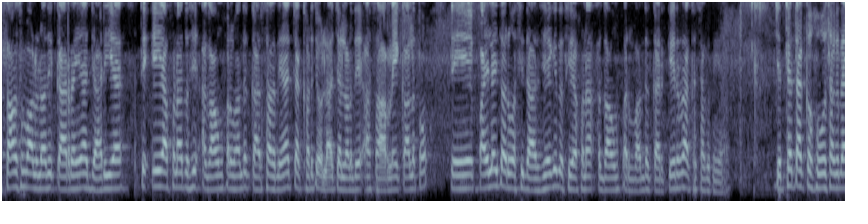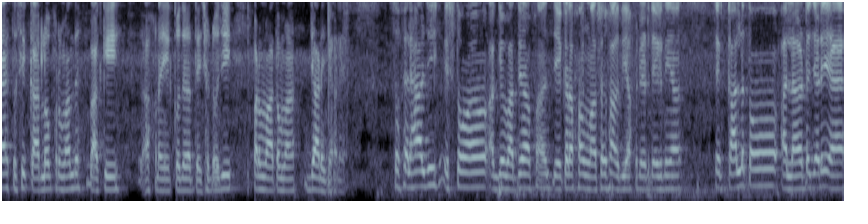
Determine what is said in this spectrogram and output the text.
ਸਾਂਭ ਸੰਭਾਲ ਉਹਨਾਂ ਦੀ ਕਰ ਰਹੇ ਹਾਂ ਜਾਰੀ ਹੈ ਤੇ ਇਹ ਆਪਣਾ ਤੁਸੀਂ ਅਗਾਊਂ ਪ੍ਰਬੰਧ ਕਰ ਸਕਦੇ ਆ, ਝੱਖੜ ਝੋਲਾ ਚੱਲਣ ਦੇ ਆਸਾਰ ਨੇ ਕੱਲ ਤੋਂ ਤੇ ਪਹਿਲਾਂ ਹੀ ਤੁਹਾਨੂੰ ਅਸੀਂ ਦੱਸ ਦਈਏ ਕਿ ਤੁਸੀਂ ਆਪਣਾ ਅਗਾਊਂ ਪ੍ਰਬੰਧ ਕਰਕੇ ਰੱਖ ਸਕਦੇ ਆ। ਜਿੱਥੇ ਤੱਕ ਹੋ ਸਕਦਾ ਤੁਸੀਂ ਕਰ ਲਓ ਪ੍ਰਬੰਧ, ਬਾਕੀ ਆਪਣੇ ਕੁਦਰਤ ਤੇ ਛੱਡੋ ਜੀ, ਪਰਮਾਤਮਾ ਜਾਣੇ ਜਾਣੇ। ਸੋ ਫਿਲਹਾਲ ਜੀ, ਇਸ ਤੋਂ ਅੱਗੇ ਵਧਦੇ ਹਾਂ ਆਪਾਂ, ਜੇਕਰ ਆਪਾਂ ਮੌਸਮ ਵਿਭਾਗ ਦੀ ਅਪਡੇਟ ਦੇਖਦੇ ਹਾਂ, ਤੇ ਕੱਲ ਤੋਂ ਅਲਰਟ ਜਿਹੜੇ ਆ,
